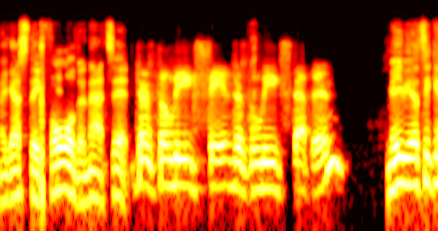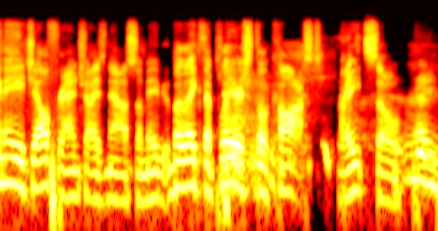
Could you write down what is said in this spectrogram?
I guess they fold and that's it. Does the league save? Does the league step in? Maybe it's like an AHL franchise now. So maybe, but like the players still cost, right? So Right.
